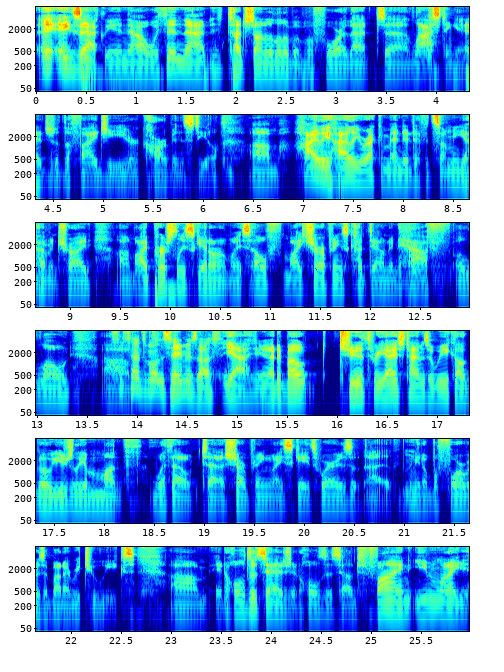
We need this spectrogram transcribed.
Exactly. And now within that, touched on a little bit before, that uh, lasting edge of the 5G or carbon steel. Um, highly, highly recommended if it's something you haven't tried. Um, I personally skate on it myself. My sharpening's cut down in half alone. So Um, it sounds about the same as us. yeah, you know, at about two to three ice times a week, I'll go usually a month without uh, sharpening my skates. Whereas, uh, you know, before it was about every two weeks. Um, it holds its edge. It holds its edge fine. Even when I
